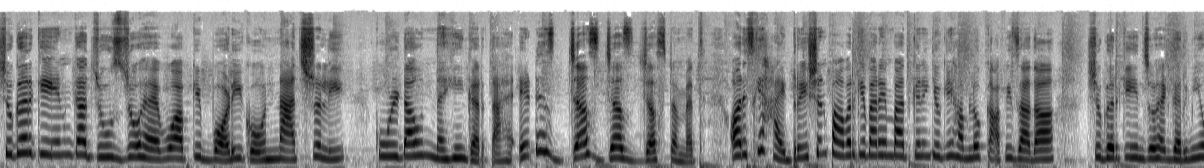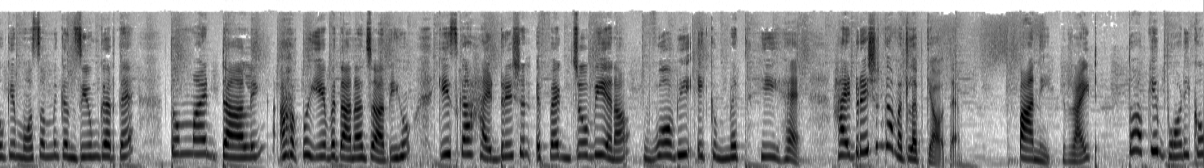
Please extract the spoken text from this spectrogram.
sugar cane juice जूस जो है, वो आपकी बॉडी को नेचुरली कूल डाउन नहीं करता है। It is just just just uh myth और इसके हाइड्रेशन पावर के बारे में बात करें, क्योंकि हम लोग काफ़ी ज़्यादा शुगर केन जो है गर्मियों के मौसम में कंज्यूम करते हैं। तो माई डार्लिंग आपको ये बताना चाहती हूँ कि इसका हाइड्रेशन इफ़ेक्ट जो भी है ना, वो भी एक मिथ ही है। हाइड्रेशन का मतलब क्या होता है? पानी राइट right? तो आपकी बॉडी को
